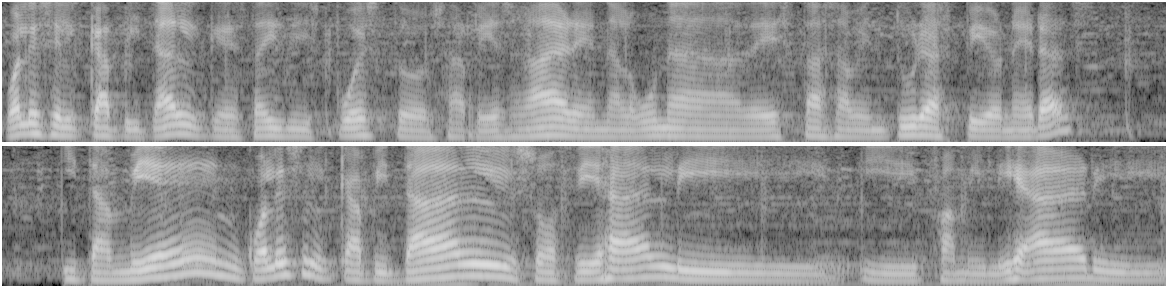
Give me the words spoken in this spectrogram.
cuál es el capital que estáis dispuestos a arriesgar en alguna de estas aventuras pioneras y también cuál es el capital social y, familiar y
